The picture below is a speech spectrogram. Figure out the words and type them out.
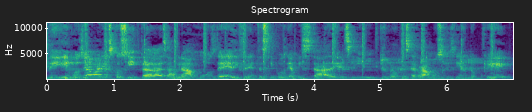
Dijimos ya varias cositas, hablamos de diferentes tipos de amistades y yo creo que cerramos diciendo que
